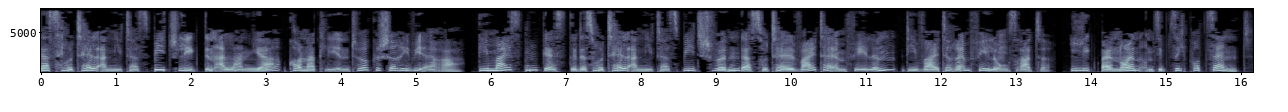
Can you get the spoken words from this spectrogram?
Das Hotel Anita's Beach liegt in Alanya, Conakry in türkischer Riviera. Die meisten Gäste des Hotel Anita's Beach würden das Hotel weiterempfehlen, die weitere Empfehlungsrate liegt bei 79 Prozent.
